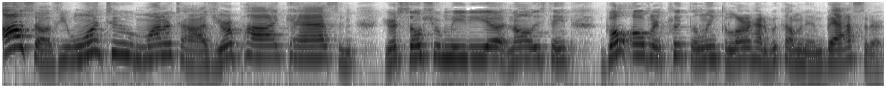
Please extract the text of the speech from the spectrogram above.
Also, if you want to monetize your podcast and your social media and all these things, go over and click the link to learn how to become an ambassador.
